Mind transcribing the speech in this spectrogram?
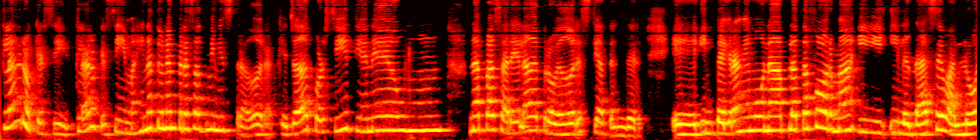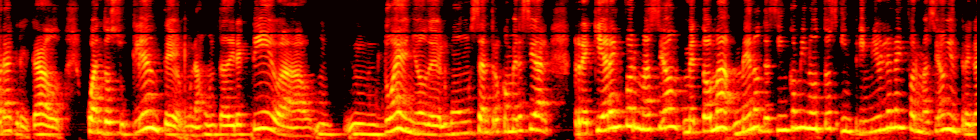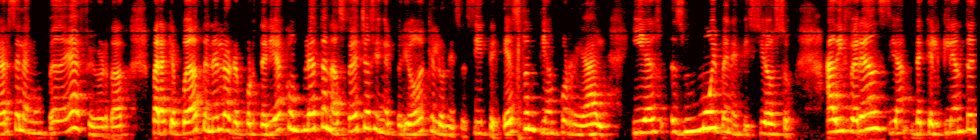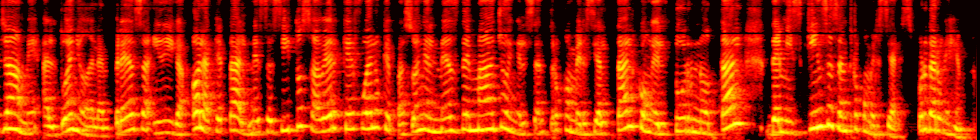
Claro que sí, claro que sí. Imagínate una empresa administradora que ya de por sí tiene una pasarela de proveedores que atender. Eh, integran en una plataforma y, les da ese valor agregado. Cuando su cliente, una junta directiva, un, dueño de algún centro comercial requiera información, me toma menos de cinco minutos imprimirle la información y entregársela en un PDF, ¿verdad? Para que pueda tener la reportería completa en las fechas y en el periodo que lo necesite. Esto en tiempo real y es, es muy beneficioso. A diferencia de que el cliente llame al dueño de la empresa y diga, hola, ¿qué tal? Necesito saber qué fue lo que pasó en el mes de mayo en el centro comercial tal con el turno tal de mis 15 centros comerciales, por dar un ejemplo.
